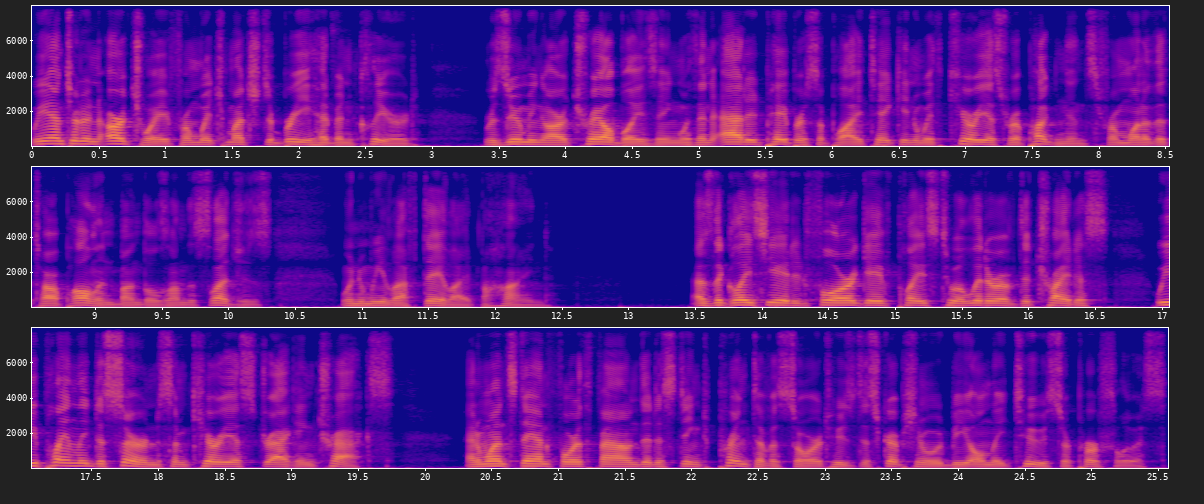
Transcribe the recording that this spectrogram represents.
we entered an archway from which much debris had been cleared, resuming our trailblazing with an added paper supply taken with curious repugnance from one of the tarpaulin bundles on the sledges when we left daylight behind. As the glaciated floor gave place to a litter of detritus, we plainly discerned some curious dragging tracks, and once Danforth found a distinct print of a sort whose description would be only too superfluous.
